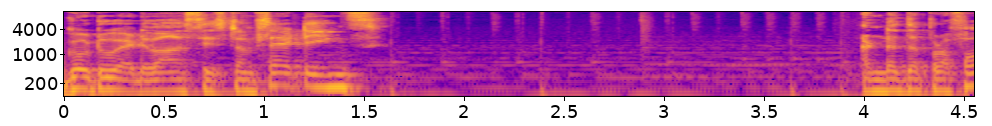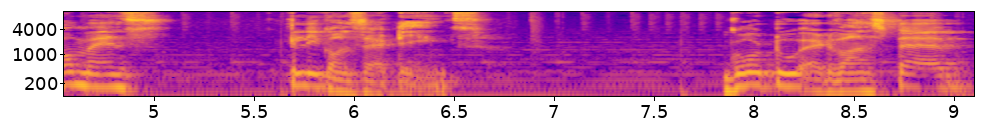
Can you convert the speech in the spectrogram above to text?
Go to Advanced System Settings. Under the Performance, click on Settings. Go to Advanced tab.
